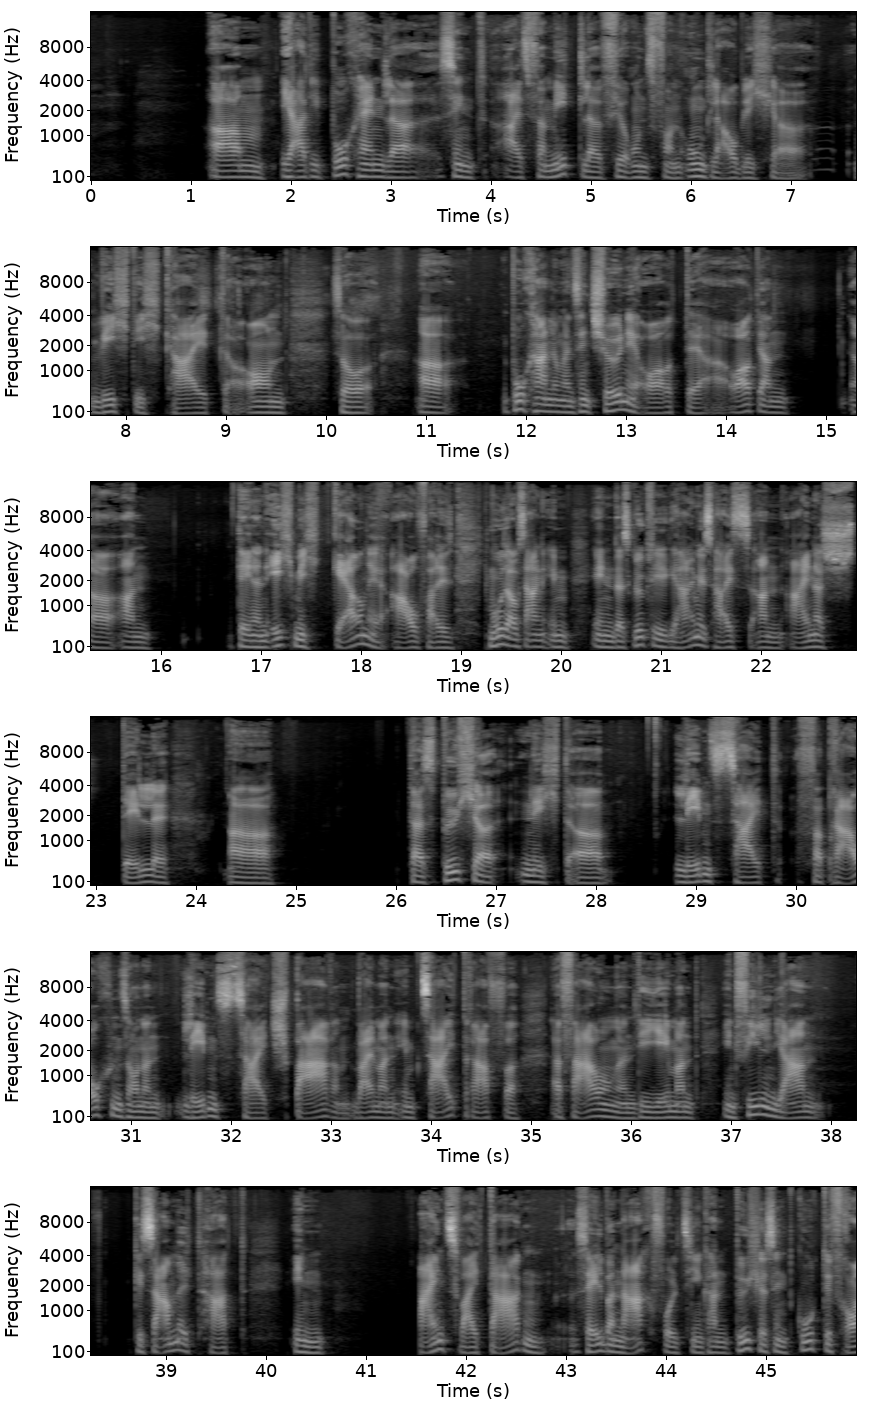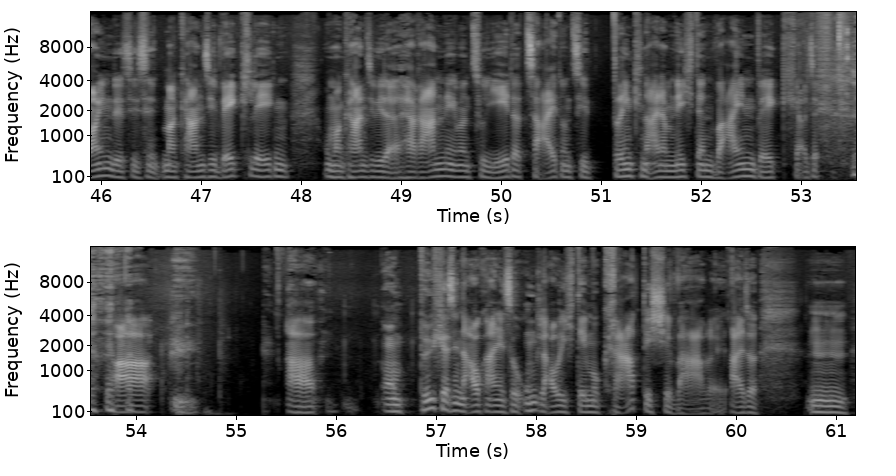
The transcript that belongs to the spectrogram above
Ähm, ja, die Buchhändler sind als Vermittler für uns von unglaublicher Wichtigkeit und so äh, Buchhandlungen sind schöne Orte, Orte, an, äh, an denen ich mich gerne aufhalte. Ich muss auch sagen, im, in Das glückliche Geheimnis heißt es an einer Stelle, äh, dass Bücher nicht äh, Lebenszeit verbrauchen, sondern Lebenszeit sparen, weil man im Zeitraffer Erfahrungen, die jemand in vielen Jahren gesammelt hat, in ein, zwei Tagen selber nachvollziehen kann. Bücher sind gute Freunde, sie sind, man kann sie weglegen und man kann sie wieder herannehmen zu jeder Zeit und sie trinken einem nicht den Wein weg. Also, äh, äh, und Bücher sind auch eine so unglaublich demokratische Ware. Also, mh,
